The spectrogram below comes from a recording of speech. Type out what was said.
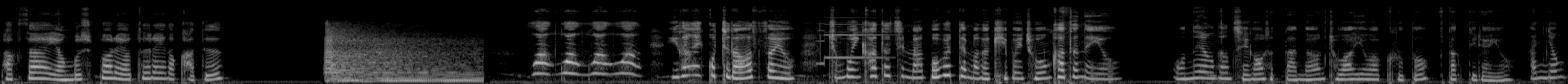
박사의 연구 슈퍼레어 트레이너 카드. 왕왕왕왕 이상의 꽃이 나왔어요. 중복인 카드지만 뽑을 때마다 기분이 좋은 카드네요. 오늘 영상 즐거우셨다면 좋아요와 구독 부탁드려요. 안녕.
